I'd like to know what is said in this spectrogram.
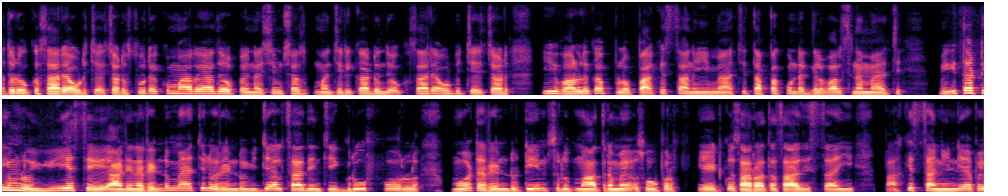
అతడు ఒకసారి అవుట్ చేశాడు. సూర్యకుమార్ యాదవ్పై నసీం షాజ్కు మంచి రికార్డు ఉంది. ఒకసారి అవుట్ చేశాడు. ఈ వరల్డ్ కప్లో పాకిస్తాన్ ఈ మ్యాచ్ తప్పకుండా గెలవాల్సిన మ్యాచ్. మిగతా టీంలు యూఎస్ఏ ఆడిన రెండు మ్యాచ్లు రెండు విజయాలు సాధించి గ్రూప్ ఫోర్లో మొదట రెండు టీమ్స్లు మాత్రమే సూపర్ ఎయిట్కు అర్హత సాధిస్తాయి. పాకిస్తాన్ ఇండియాపై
